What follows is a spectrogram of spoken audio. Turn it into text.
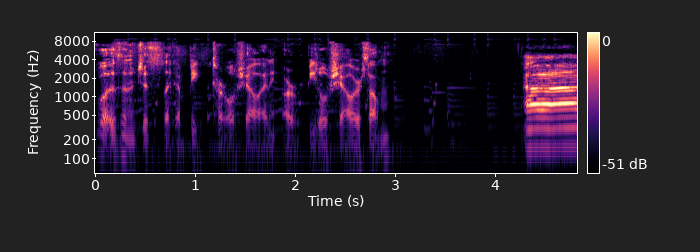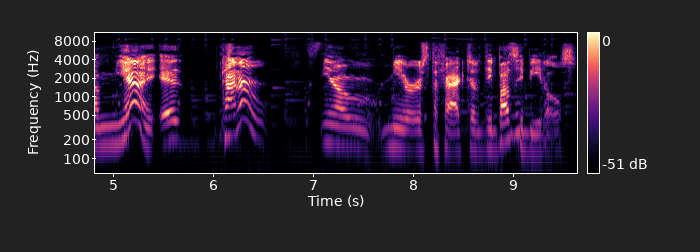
Well, isn't it just like a big turtle shell or beetle shell or something? Um, yeah, it kind of, you know, mirrors the fact of the Buzzy Beetles.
